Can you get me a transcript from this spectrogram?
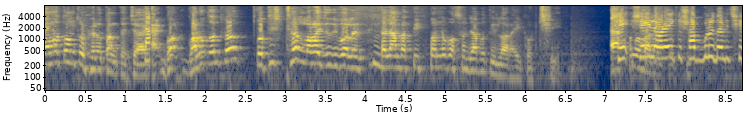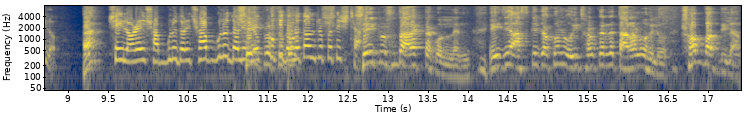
গণতন্ত্র ফেরত আনতে চাই। গণতন্ত্র প্রতিষ্ঠার লড়াই যদি বলেন তাহলে আমরা তিপ্পান্ন বছর যাবতীয় লড়াই করছি। সেই লড়াই কি সবগুলো দলই ছিল? হ্যাঁ সেই লড়াই সবগুলো দলই সবগুলো দলের লক্ষ্য কি গণতন্ত্র প্রতিষ্ঠা। সেই প্রশ্ন তো আরেকটা করলেন। এই যে আজকে যখন ওই সরকারের তাড়ানো হইল সব বাদ দিলাম।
